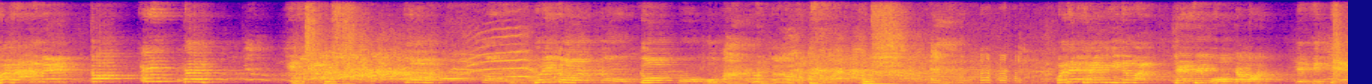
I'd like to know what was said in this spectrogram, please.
ภาษาเขมร กอบกิ้งเต้น โกงคนนี้โกงโกง โกงโอ้มานะมึงมาประเทศไทยมีกี่จังหวัดเจ็ดสิบหกจังหวัดเจ็ดสิบเจ็ด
